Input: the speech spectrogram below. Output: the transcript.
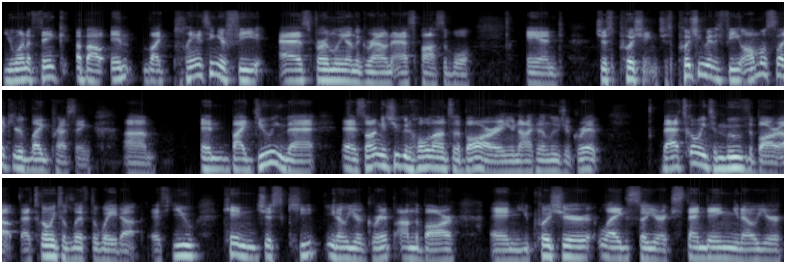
You want to think about in, like planting your feet as firmly on the ground as possible, and just pushing, just pushing with your feet, almost like you're leg pressing. Um, and by doing that, as long as you can hold on to the bar and you're not going to lose your grip, that's going to move the bar up. That's going to lift the weight up. If you can just keep, you know, your grip on the bar and you push your legs so you're extending, you know, your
